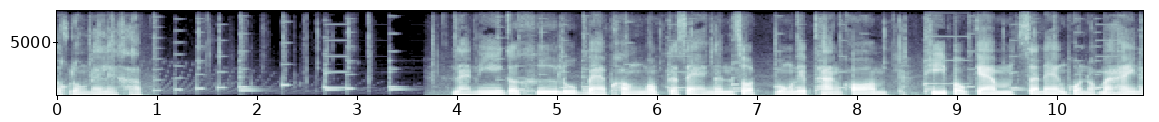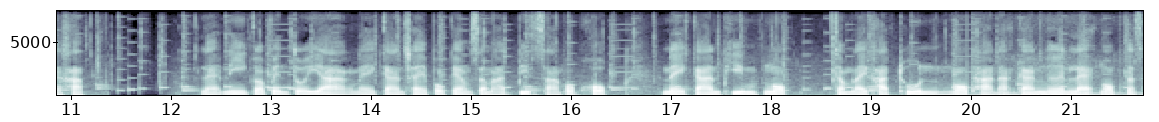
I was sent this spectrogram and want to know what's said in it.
ตกลงได้เลยครับ และนี่ก็คือรูปแบบของงบกระแสเงินสดวงเล็บทางอ้อม ที่โปรแกรมแสดงผลออกมาให้นะครับ และนี่ก็เป็นตัวอย่างในการใช้โปรแกรม Smart Bit 366 ในการพิมพ์งบกำไรขาดทุน งบฐานะการเงิน และงบกระแส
